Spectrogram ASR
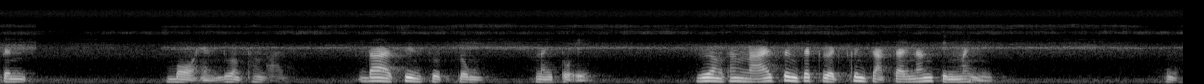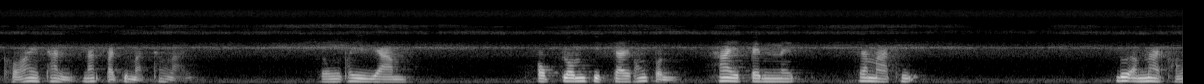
เป็นบ่อแห่งเรื่องทั้งหลาย ได้สิ้นสุดลงในตัวเอง เรื่องทั้งหลายซึ่งจะเกิดขึ้นจากใจนั้นจริงไม่มีขอให้ท่านนักปฏิบัติทั้งหลายลงพยายาม อบรมจิตใจของตนให้เป็นในสมาธิ ด้วยอำนาจของ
